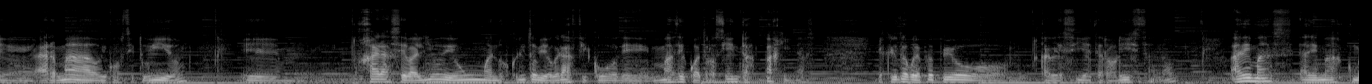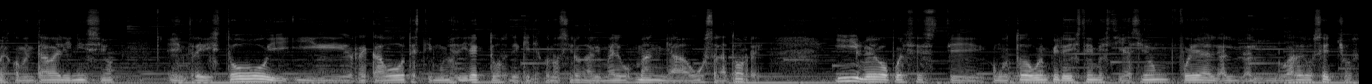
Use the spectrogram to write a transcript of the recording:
eh, armado y constituido, eh, Jara se valió de un manuscrito biográfico de más de 400 páginas, escrito por el propio cabecilla terrorista. Además, además, como les comentaba al inicio, entrevistó y, recabó testimonios directos de quienes conocieron a Abimael Guzmán y a Augusta La Torre. Y luego, pues, este, como todo buen periodista de investigación, fue al lugar de los hechos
